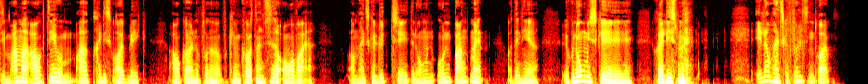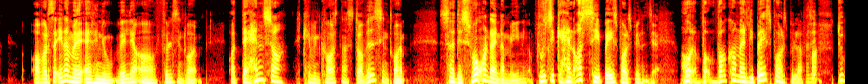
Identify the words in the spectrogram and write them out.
det, er meget, meget, det er jo et meget kritisk øjeblik, afgørende for, for Kevin Costner. Han sidder og overvejer, om han skal lytte til den unge, onde bankmand og den her økonomiske øh, realisme, eller om han skal følge sin drøm. Og hvor det så ender med, at han jo vælger at følge sin drøm. Og da han så, Kevin Costner, står ved sin drøm, så er det svoren, der ændrer mening. Og pludselig kan han også se baseballspillere. Ja. Hvor, hvor, hvor kommer alle de baseballspillere fra? Altså, du,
